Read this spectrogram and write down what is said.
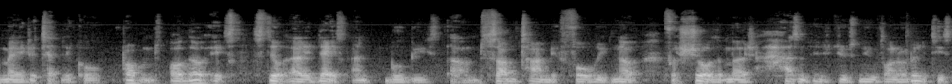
major technical problems. Although it's still early days and will be um, some time before we know for sure the merge hasn't introduced new vulnerabilities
